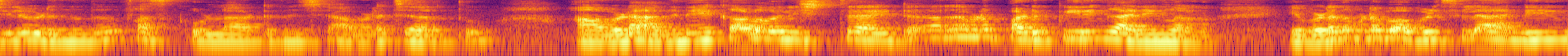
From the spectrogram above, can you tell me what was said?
ജിയിൽ വിടുന്നത് ഫസ്റ്റ് സ്കൂളിലാവട്ടെ എന്ന് വെച്ചാൽ അവിടെ ചേർത്തു. അവിടെ അതിനേക്കാളും അവന് ഇഷ്ടമായിട്ട് അത് അവിടെ പഠിപ്പീരും കാര്യങ്ങളാണ്. ഇവിടെ നമ്മുടെ ബബിൾസിൽ ആന്റിയും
